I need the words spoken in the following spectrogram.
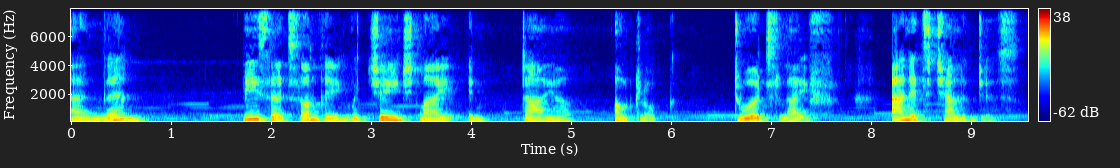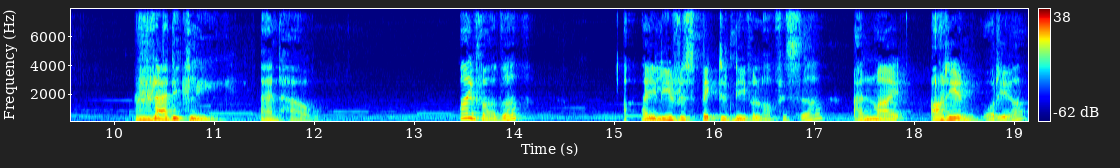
And then he said something which changed my entire outlook towards life and its challenges radically and how. My father, a highly respected naval officer and my Aryan warrior,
